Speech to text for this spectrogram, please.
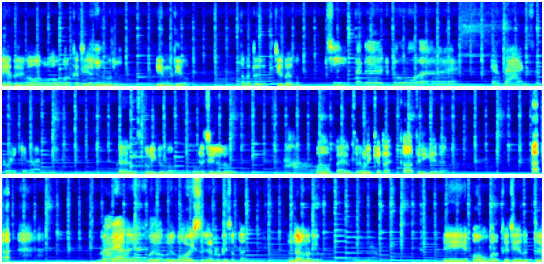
ഏത് ഹോംവർക്ക് ചെയ്യാൻ? ഹിന്ദി. ഹിന്ദിയോ? എന്നിട്ട് ചീത്ത കേട്ടോ. ചീത്ത കേട്ടു പാരന്റ്സ് വിളിക്കുന്നോ വിളിച്ചില്ലല്ലോ. ഓ പാരന്റ്സിനെ വിളിക്കട്ടെ. കാത്തിരിക്കുക ഞാൻ. ഞാൻ ഒരു ഒരു വോയിസ് കേട്ടു ടീച്ചറിന്റെ. എന്താണെന്നറിയോ? ഈ ഹോംവർക്ക് ചെയ്തിട്ട്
